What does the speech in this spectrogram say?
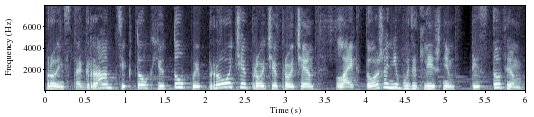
про Инстаграм, ТикТок, Ютуб и прочее, прочее, прочее. Лайк тоже не будет лишним. Приступим!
